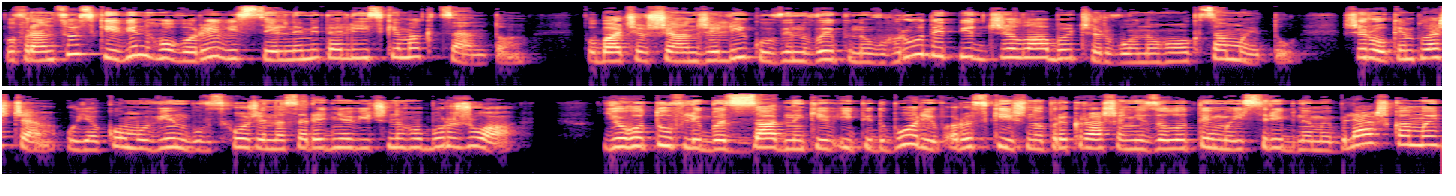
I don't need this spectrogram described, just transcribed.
По-французьки він говорив із сильним італійським акцентом. Побачивши Анжеліку, він випнув груди під джелаби червоного оксамиту, широким плащем, у якому він був схожий на середньовічного буржуа. Його туфлі без задників і підборів, розкішно прикрашені золотими і срібними бляшками,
